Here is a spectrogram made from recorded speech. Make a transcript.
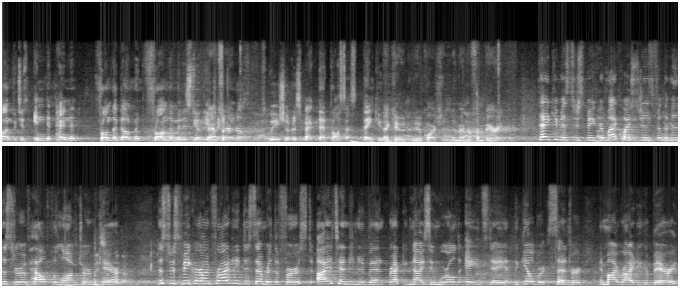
on which is independent from the government, from the Ministry of the Answer. Attorney General. We should respect that process. Thank you. Thank you. New question, the member from Barrie. Thank you, Mr. Speaker. My question is for the Minister of Health and Long-Term Care. Mr. Speaker, on Friday, December the 1st, I attended an event recognizing World AIDS Day at the Gilbert Centre in my riding of Barrie,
